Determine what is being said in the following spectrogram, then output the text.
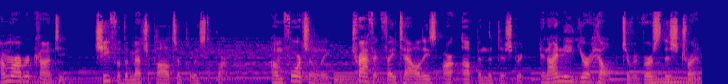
I'm Robert Contee, Chief of the Metropolitan Police Department. Unfortunately, traffic fatalities are up in the district, and I need your help to reverse this trend.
